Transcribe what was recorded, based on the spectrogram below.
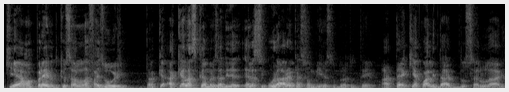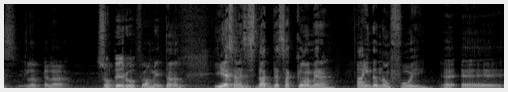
Que é uma prévia do que o celular faz hoje. Então, aquelas câmeras ali, elas seguraram as famílias durante um tempo. Até que a qualidade dos celulares, ela, ela superou. Foi aumentando. E essa necessidade dessa câmera ainda não foi. É, é,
